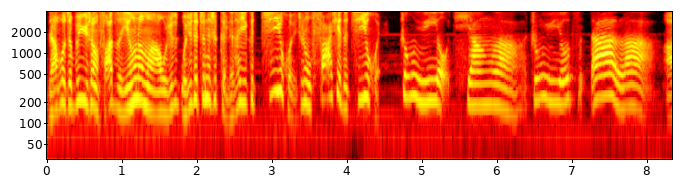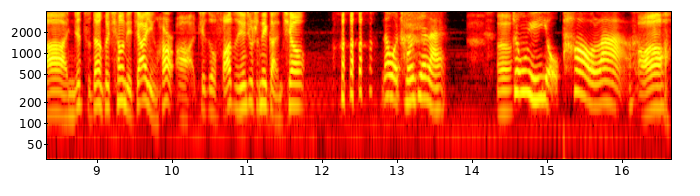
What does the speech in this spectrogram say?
然后这不遇上法子英了吗？我觉得，我觉得真的是给了他一个机会，这种发泄的机会终于有枪了，终于有子弹了。啊！你这子弹和枪得加引号啊！这个法子英就是那杆枪，那我重新来，嗯终于有炮啦！啊，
